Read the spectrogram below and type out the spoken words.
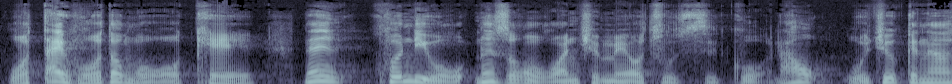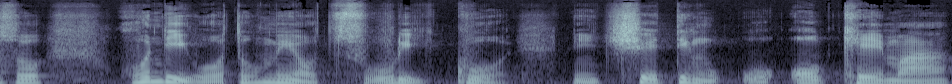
我带活动我 OK，那婚礼我那时候我完全没有主持过，然后我就跟他说，婚礼我都没有处理过，你确定我 OK 吗？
